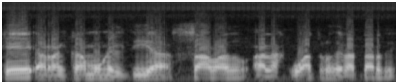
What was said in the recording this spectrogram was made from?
que arrancamos el día sábado a las 4 de la tarde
